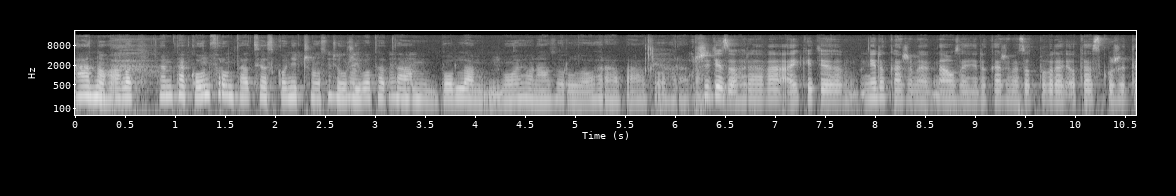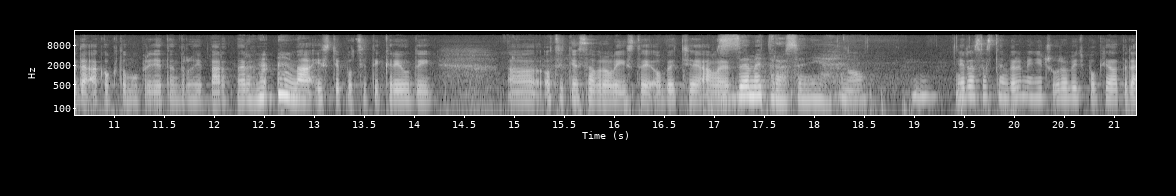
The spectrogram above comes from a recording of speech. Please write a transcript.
Áno, ale tam tá konfrontácia s konečnosťou uh-huh, života tam uh-huh. podľa môjho názoru zohráva, zohráva. Určite zohráva, aj keď e, nedokážeme, naozaj nedokážeme zodpovedať otázku, že teda ako k tomu príde ten druhý partner, má isté pocity krivdy, ocitne sa v roli istej obete, ale... Zemetrasenie. No. Nedá sa s tým veľmi nič urobiť, pokiaľ teda...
